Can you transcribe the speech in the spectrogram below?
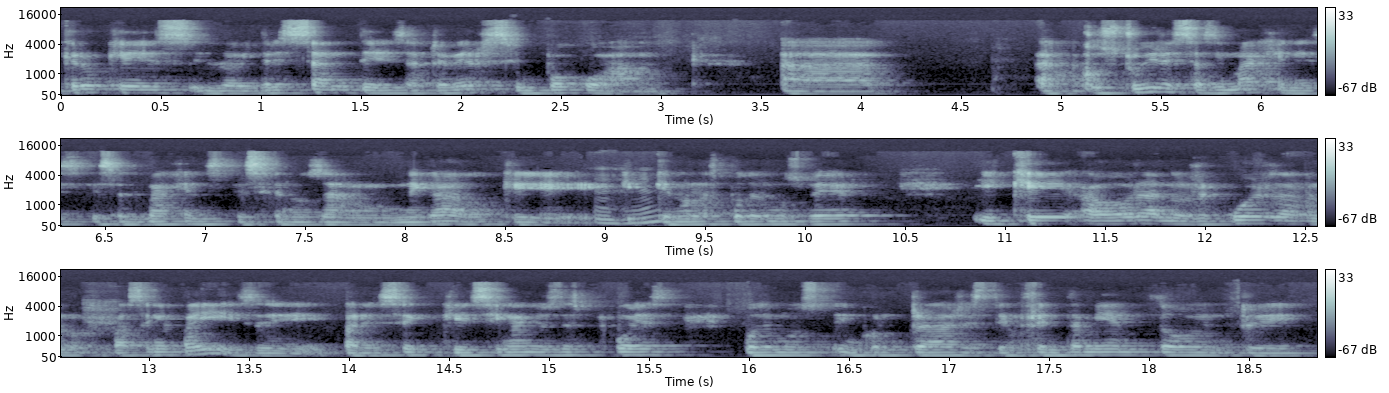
creo que es lo interesante es atreverse un poco a, a, construir esas imágenes, esas imágenes que se nos han negado, que, que, que no las podemos ver y que ahora nos recuerdan lo que pasa en el país. parece que 100 años después podemos encontrar este enfrentamiento entre,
